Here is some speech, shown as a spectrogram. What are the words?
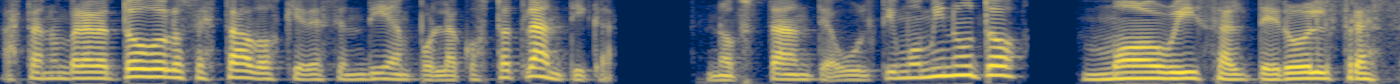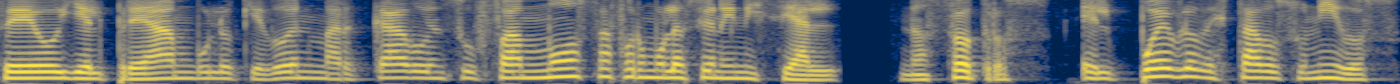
hasta nombrar a todos los estados que descendían por la costa atlántica. No obstante, a último minuto, Morris alteró el fraseo y el preámbulo quedó enmarcado en su famosa formulación inicial. Nosotros, el pueblo de Estados Unidos,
